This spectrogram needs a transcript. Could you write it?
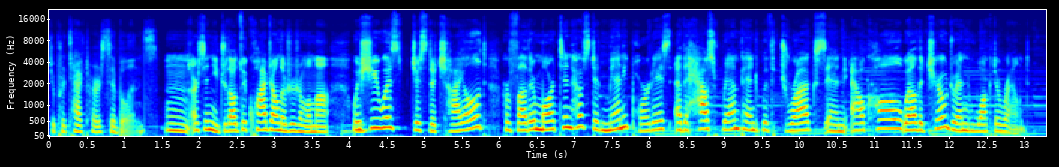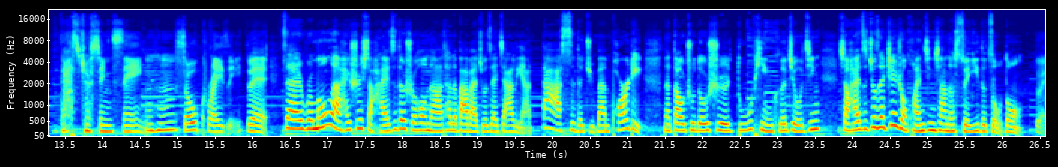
to protect her siblings. 嗯，而且你知道最夸张的是什么吗？When she was just a child, her father Martin hosted many parties at the house rampant with drugs and alcohol while the children walked around. That's just insane. Mm-hmm. So crazy. 对，在 Romola 还是小孩子的时候呢，他的爸爸就在家里啊大肆的举办 party，那到处都是毒品和酒精，小孩子就在这种环境下呢随意的走动。对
